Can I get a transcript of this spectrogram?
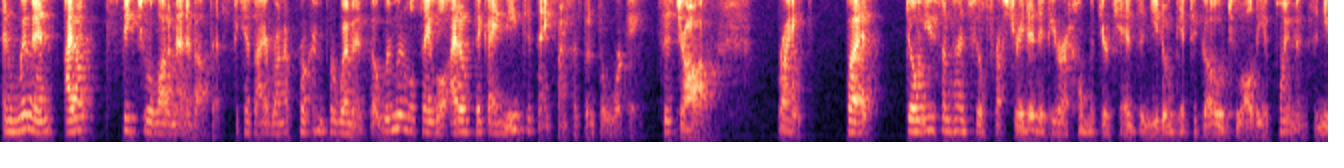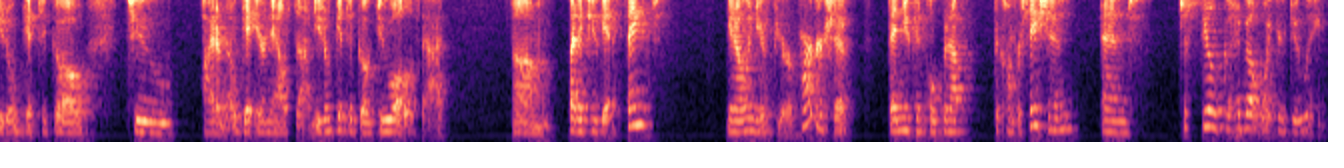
And women, I don't speak to a lot of men about this because I run a program for women, but women will say, "Well, I don't think I need to thank my husband for working. It's his job." Right. But don't you sometimes feel frustrated if you're at home with your kids and you don't get to go to all the appointments and you don't get to go to, I don't know, get your nails done? You don't get to go do all of that. Um, but if you get thanked, you know, and if you're a partnership, then you can open up the conversation and just feel good about what you're doing.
